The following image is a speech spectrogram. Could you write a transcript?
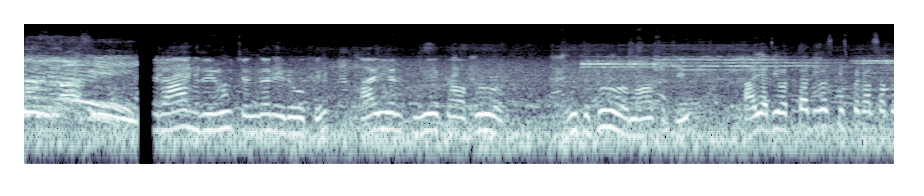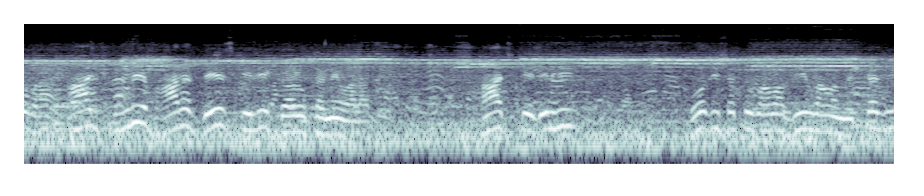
उल्लासी Ram Renu Chandan advocate I L P A का पूर्व भूतपूर्व महासचिव। आज अधिवक्ता दिवस किस प्रकार से आपको मनाया आज पूरे भारत देश के लिए गौरव करने वाला था आज के दिन ही बोधिसत्व बाबा भीमराव अंबेडकर जी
